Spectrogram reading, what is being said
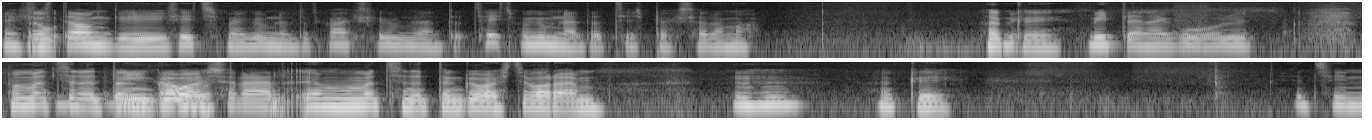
ehk siis ta ongi seitsmekümnendad, kaheksakümnendad, seitsmekümnendad siis peaks olema okay.. mitte nagu nüüd ma mõtlesin, et on kõvasti, ma mõtlesin, et on kõvasti varem. Mm -hmm.. okei. Okay.. et siin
